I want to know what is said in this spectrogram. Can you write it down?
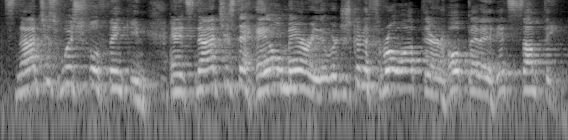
It's not just wishful thinking, and it's not just a Hail Mary that we're just going to throw up there and hope that it hits something.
